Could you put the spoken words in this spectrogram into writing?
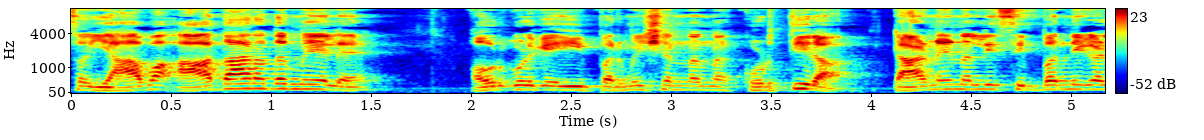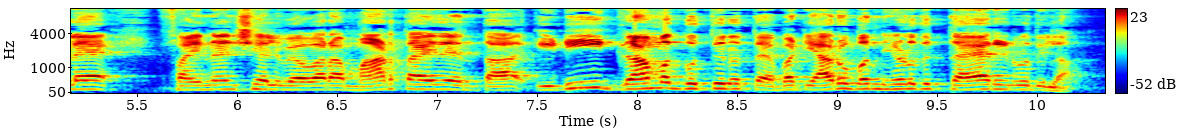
ಸೊ ಯಾವ ಆಧಾರದ ಮೇಲೆ ಅವ್ರುಗಳಿಗೆ ಈ ಪರ್ಮಿಷನನ್ನು ಕೊಡ್ತೀರಾ? ಠಾಣೆನಲ್ಲಿ ಸಿಬ್ಬಂದಿಗಳೇ ಫೈನಾನ್ಷಿಯಲ್ ವ್ಯವಹಾರ ಮಾಡ್ತಾ ಇದೆ ಅಂತ ಇಡೀ ಗ್ರಾಮಕ್ಕೆ ಗೊತ್ತಿರುತ್ತೆ ಬಟ್ ಯಾರೂ ಬಂದು ಹೇಳೋದಕ್ಕೆ ತಯಾರಿರೋದಿಲ್ಲ.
